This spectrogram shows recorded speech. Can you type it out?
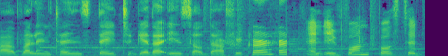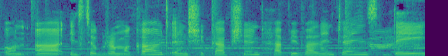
uh, valentine's day together in south africa and yvonne posted on her instagram account and she captioned happy valentine's day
